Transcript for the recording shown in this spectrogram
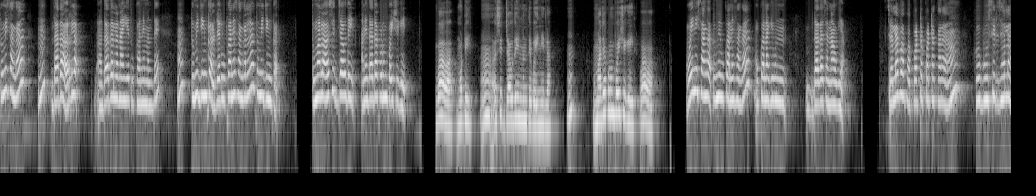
तुम्ही सांगा हं? दादा हरला. दादाला नाही येत उखाणे म्हणते. हं? तुम्ही जिंकाल. जर उखाणे सांगाल ना तुम्ही जिंकाल. तुम्हाला असेच जाऊ देईन आणि दादाकडून पैसे घेईल वा वा मोठी. हं? अशीच जाऊ देईन म्हणते बहिणीला हं? माझ्याकडून पैसे घेईल. वा वा. वहिनी सांगा. तुम्ही उखाणे सांगा. उखाणा घेऊन दादाचं नाव घ्या. चला बापा पटापटा करा हं? खूप उशीर झाला.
